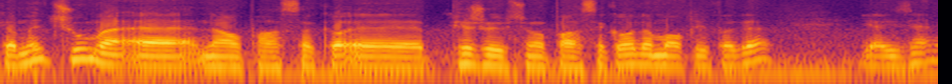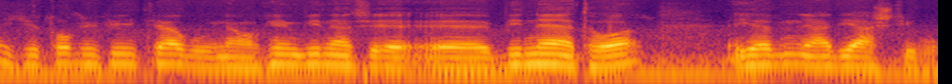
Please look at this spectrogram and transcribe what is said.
کە من چوومە ناو پاسەکە پێشەوەی بچمە پاسەکەەوە لە ماوقیفەکە یاریزانێکی تۆپی پێیتیا بوو ناوەکەیم بینایەتەوە یە نادیاشتی بوو.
